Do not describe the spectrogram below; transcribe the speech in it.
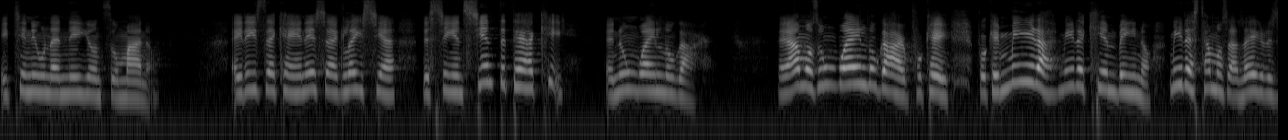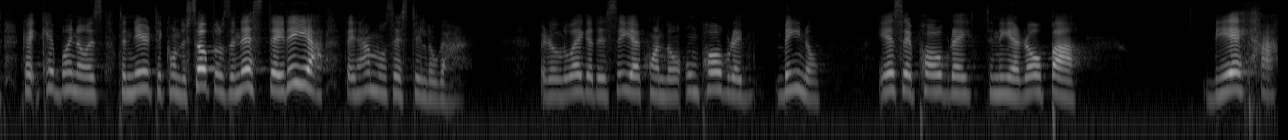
y tiene un anillo en su mano. Y dice que en esa iglesia decían, siéntate aquí, en un buen lugar. Le damos un buen lugar porque, porque mira, mira quién vino. Mira, estamos alegres. Qué, bueno es tenerte con nosotros en este día. Te damos este lugar. Pero luego decía cuando un pobre vino y ese pobre tenía ropa vieja,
